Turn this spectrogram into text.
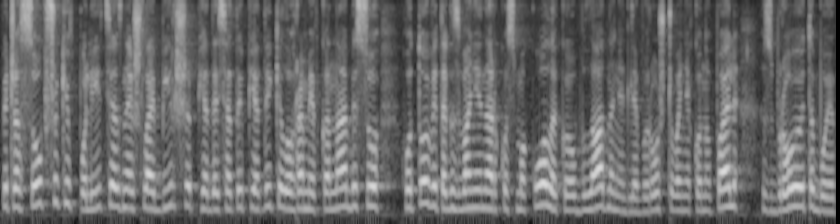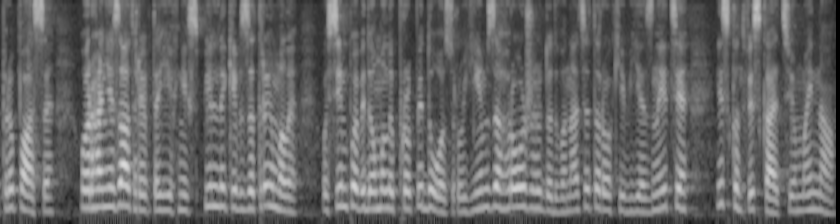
Під час обшуків поліція знайшла більше 55 кілограмів канабісу, готові так звані наркосмаколики, обладнання для вирощування конопель, зброю та боєприпаси. Організаторів та їхніх спільників затримали. Усім повідомили про підозру. Їм загрожує до 12 років в'язниці із конфіскацією майна.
